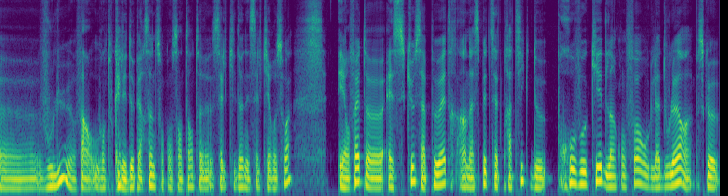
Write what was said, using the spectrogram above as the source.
euh, voulue, enfin, ou en tout cas les deux personnes sont consentantes, euh, celle qui donne et celle qui reçoit. Et en fait, euh, est-ce que ça peut être un aspect de cette pratique de provoquer de l'inconfort ou de la douleur? Parce que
